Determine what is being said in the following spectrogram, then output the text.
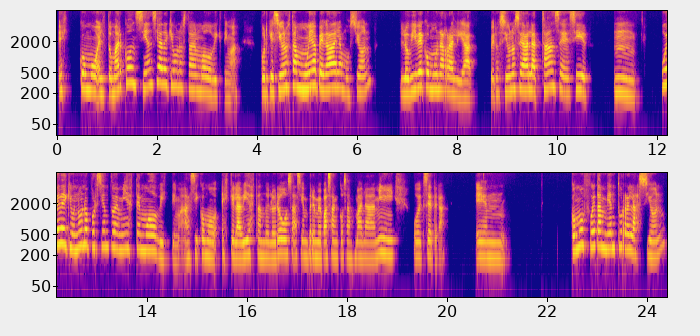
es como el tomar conciencia de que uno está en modo víctima, porque si uno está muy apegada a la emoción, lo vive como una realidad, pero si uno se da la chance de decir, "Mm, puede que un uno por ciento de mí esté en modo víctima, así como es que la vida es tan dolorosa, siempre me pasan cosas malas a mí, o etcétera. Em, ¿cómo fue también tu relación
